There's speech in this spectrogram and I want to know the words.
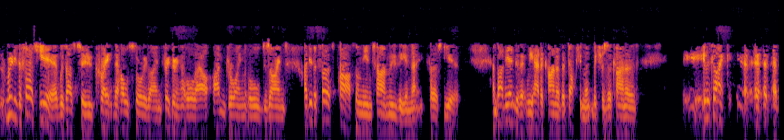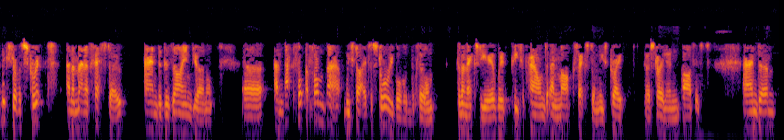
really, the first year was us to creating the whole storyline, figuring it all out. I'm drawing all designs. I did a first pass on the entire movie in that first year. And by the end of it, we had a kind of a document, which was a kind of, it was like a, a, a mixture of a script and a manifesto and a design journal. Uh, and that, from that, we started to storyboard the film for the next year with Peter Pound and Mark Sexton, these great Australian artists. And um,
